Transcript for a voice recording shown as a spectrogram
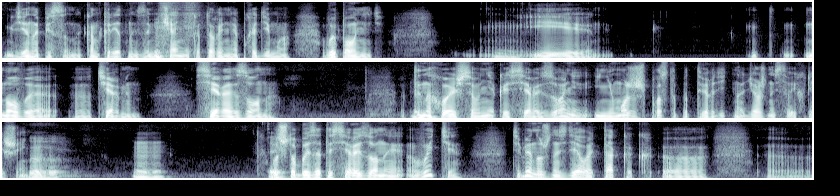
где написаны конкретные замечания, которые необходимо выполнить. И новый э, термин серая зона. Ты находишься в некой серой зоне и не можешь просто подтвердить надежность своих решений. Mm-hmm. Mm-hmm. То вот есть... чтобы из этой серой зоны выйти, тебе нужно сделать так, как э, э,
